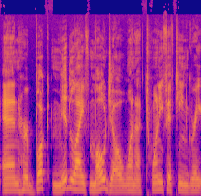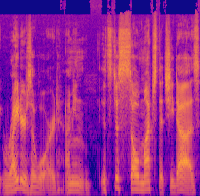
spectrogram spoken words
And her book, Midlife Mojo, won a 2015 Great Writers Award. I mean, it's just so much that she does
